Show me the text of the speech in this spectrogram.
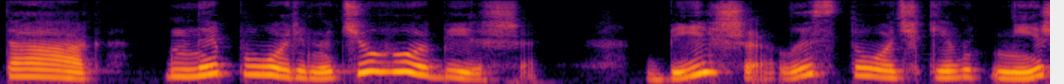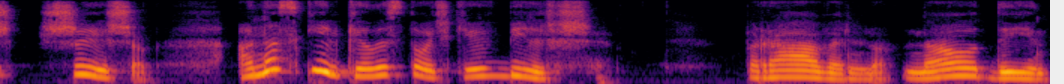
Так, не порівну. Чого більше? Більше листочків, ніж шишок. А наскільки листочків більше? Правильно, на один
